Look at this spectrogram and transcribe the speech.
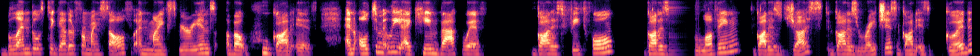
blend those together for myself and my experience about who God is. And ultimately I came back with God is faithful, God is loving, God is just, God is righteous, God is good.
